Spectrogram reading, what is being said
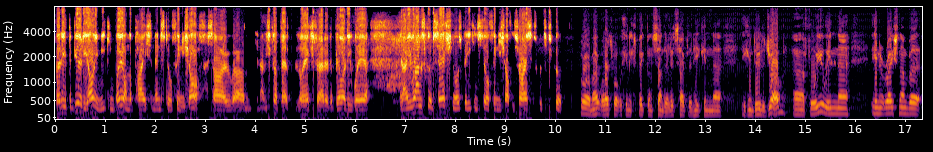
but the beauty of him, he can be on the pace and then still finish off. So um, you know, he's got that little extra added ability where you know he runs good sectionals, but he can still finish off his races, which is good. All right, mate. Well, that's what we can expect on Sunday. Let's hope that he can uh, he can do the job uh, for you in uh, in race number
